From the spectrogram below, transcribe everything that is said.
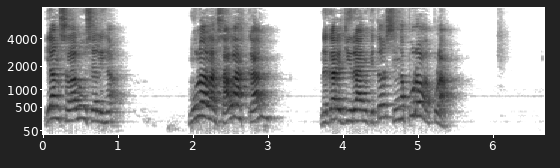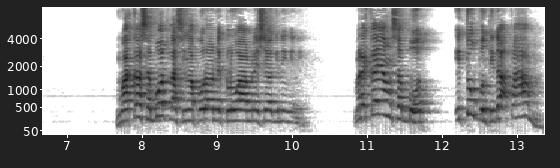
yang selalu saya lihat mulalah salahkan negara jiran kita Singapura pula. Maka sebutlah Singapura ini keluar Malaysia gini-gini. Mereka yang sebut itu pun tidak paham.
